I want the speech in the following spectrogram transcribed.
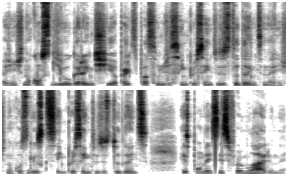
a gente não conseguiu garantir a participação de 100% dos estudantes, né? A gente não conseguiu que 100% dos estudantes respondessem esse formulário, né?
